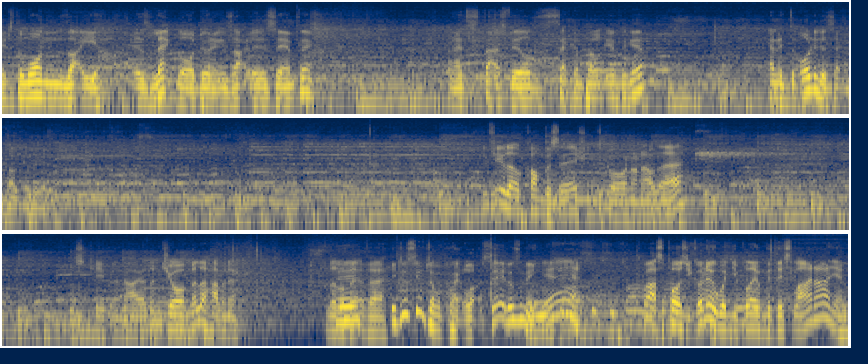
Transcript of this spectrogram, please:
It's the one that he has let go doing exactly the same thing. And it's Stattersfield's second penalty of the game. And it's only the second penalty of the game. Few little conversations going on out there. Just keeping an eye on them. Joe Miller having a little Yeah, bit of a. He does seem to have quite a lot to say, doesn't he? Yeah. Well, I suppose you're going to when you're playing with this line, aren't you?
